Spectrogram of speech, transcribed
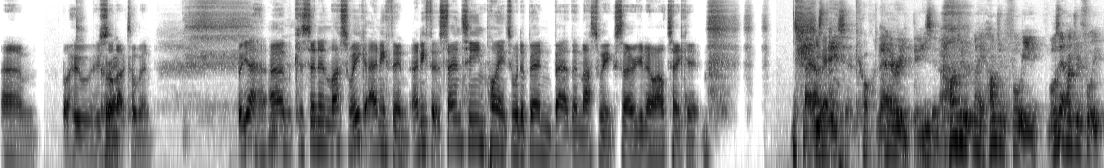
Um, but who who saw that coming? But yeah, um, considering last week, anything, anything, seventeen points would have been better than last week. So you know, I'll take it. Mate, that's yeah. decent. God. Very decent. 100, mate, 140. Was it 140?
